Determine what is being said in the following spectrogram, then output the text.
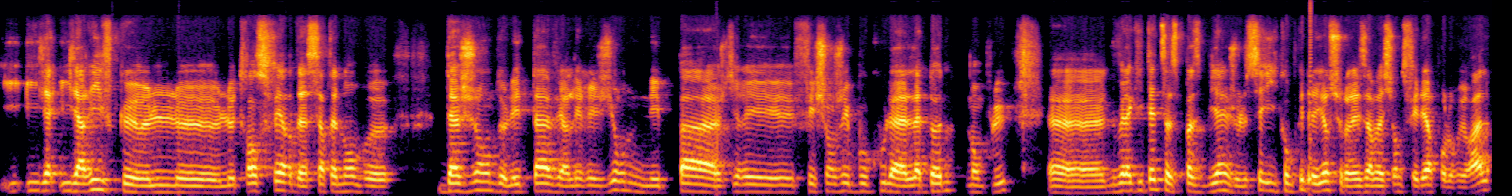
il, arrive que le transfert d'un certain nombre d'agents de l'État vers les régions n'est pas, je dirais, fait changer beaucoup la, donne non plus. Euh, Nouvelle-Aquitaine, ça se passe bien, je le sais, y compris d'ailleurs sur les réservations de FEDER pour le rural.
